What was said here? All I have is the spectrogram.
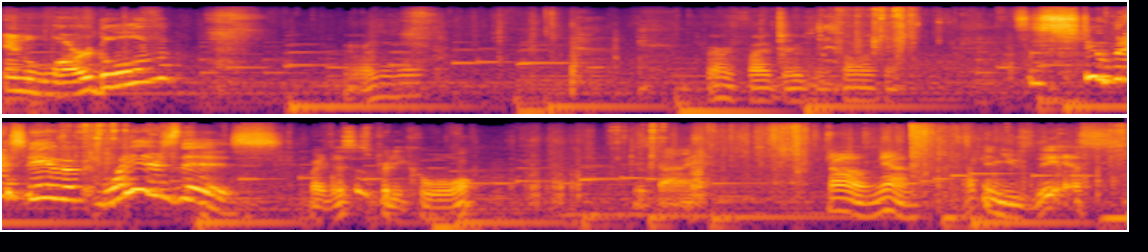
And Largolv? What is it? Very five graves and so like. It's the stupidest name I've. What is this? Wait, this is pretty cool. This guy. Oh, yeah. I can use this.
